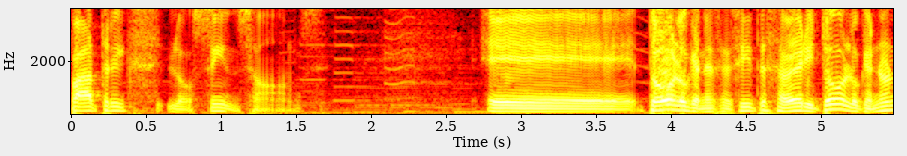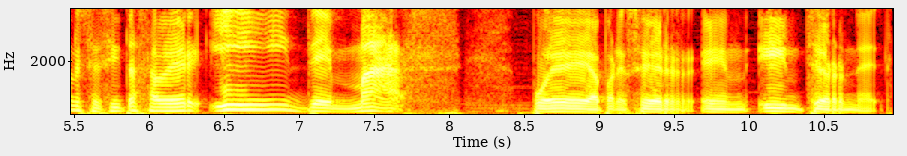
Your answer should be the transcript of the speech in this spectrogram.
Patrick's Los Simpsons. Eh, todo lo que necesites saber y todo lo que no necesitas saber y demás puede aparecer en internet.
